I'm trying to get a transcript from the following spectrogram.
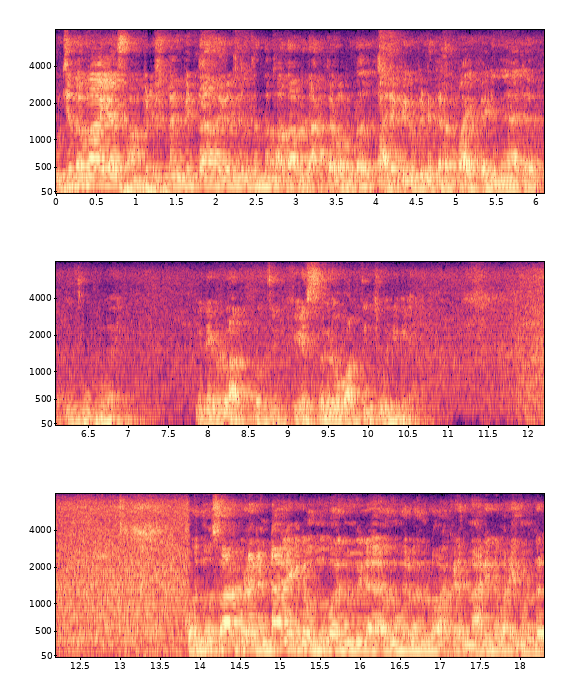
ഉചിതമായ സംരക്ഷണം കിട്ടാതെ നിൽക്കുന്ന മാതാപിതാക്കളുണ്ട്. ആരെങ്കിലും ഇങ്ങനെ കിടപ്പായി കഴിഞ്ഞാൽ ബുദ്ധിമുട്ടുമായി ഇങ്ങനെയുള്ള കേസുകൾ വർദ്ധിച്ചു വരികയാണ്. കുറഞ്ഞൂസാർക്കുള്ള രണ്ടാം ലേഖനം ഒന്ന് പതിനൊന്നിൽ ഒന്ന് മുതൽ പതിനുള്ള വാക്കുകൾ നാലിന് പറയുന്നുണ്ട്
